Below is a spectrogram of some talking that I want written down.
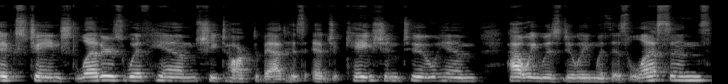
exchanged letters with him. She talked about his education to him, how he was doing with his lessons.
